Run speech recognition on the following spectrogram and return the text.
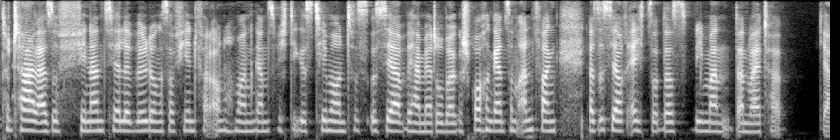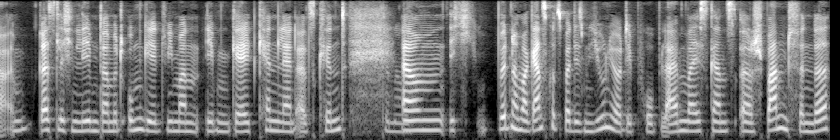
Total, also finanzielle Bildung ist auf jeden Fall auch nochmal ein ganz wichtiges Thema und das ist ja, wir haben ja drüber gesprochen ganz am Anfang, das ist ja auch echt so, dass wie man dann weiter ja, im restlichen Leben damit umgeht, wie man eben Geld kennenlernt als Kind. Genau. Ähm, ich würde noch mal ganz kurz bei diesem Junior-Depot bleiben, weil ich es ganz äh, spannend finde.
